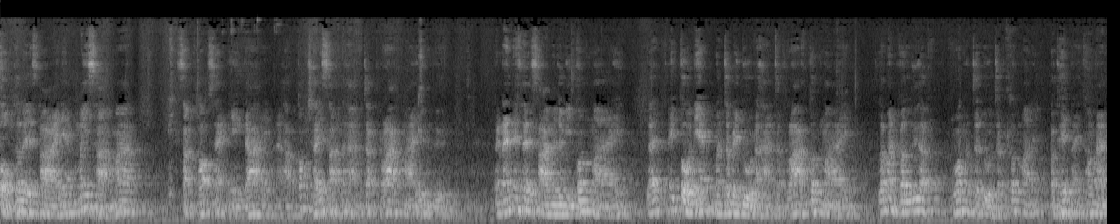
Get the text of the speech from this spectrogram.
สมทะเลทรายเนี่ยไม่สามารถสังเคราะห์แสงเองได้นะครับ ต้องใช้สารอาหารจากรากไม้อื่นๆ ดังนั้นในทะเลทรายมันจะมีต้นไม้ และไอ้ตัวเนี้ยมันจะไปดูดอาหารจากรากต้นไม้ แล้วมันก็เลือกว่ามันจะดูดจากต้นไม้ประเภทไหนเท่านั้น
